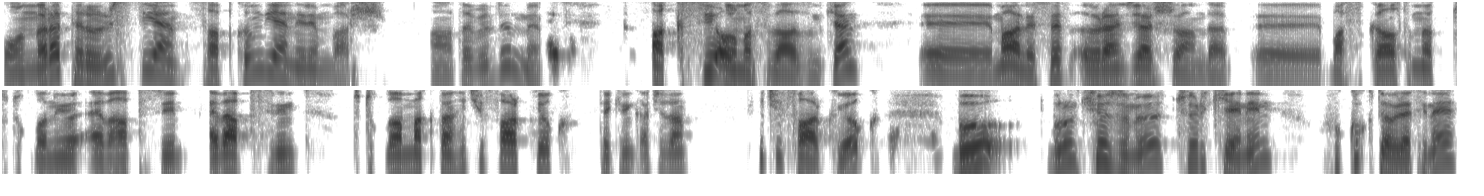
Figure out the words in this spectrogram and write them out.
onlara terörist diyen, sapkın diyenlerin var. Anlatabildim mi? Evet. Aksi olması lazımken e, maalesef öğrenciler şu anda e, baskı altında tutuklanıyor. Ev hapsi, ev hapsinin tutuklanmaktan hiçbir farkı yok teknik açıdan. Hiçbir farkı yok. Bu bunun çözümü Türkiye'nin hukuk devletine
